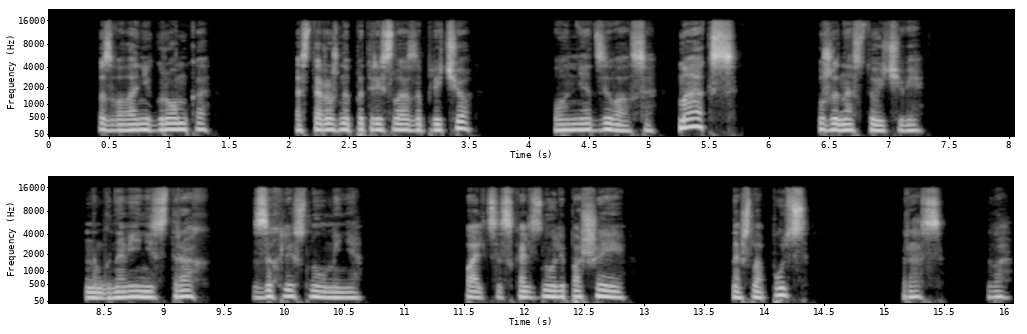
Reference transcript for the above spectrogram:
— позвала негромко, осторожно потрясла за плечо. Он не отзывался. «Макс!» — уже настойчивее. На мгновение страх захлестнул меня. Пальцы скользнули по шее. Нашла пульс. Раз, два,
